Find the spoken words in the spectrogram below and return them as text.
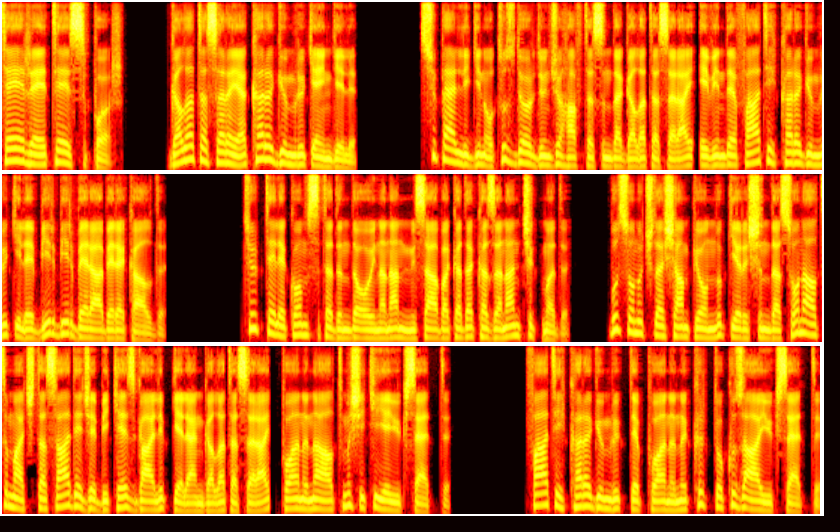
TRT Spor. Galatasaray'a Karagümrük engeli. Süper Lig'in 34. haftasında Galatasaray, evinde Fatih Karagümrük ile 1-1 berabere kaldı. Türk Telekom stadında oynanan müsabakada kazanan çıkmadı. Bu sonuçla şampiyonluk yarışında son 6 maçta sadece bir kez galip gelen Galatasaray, puanını 62'ye yükseltti. Fatih Karagümrük de puanını 49'a yükseltti.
